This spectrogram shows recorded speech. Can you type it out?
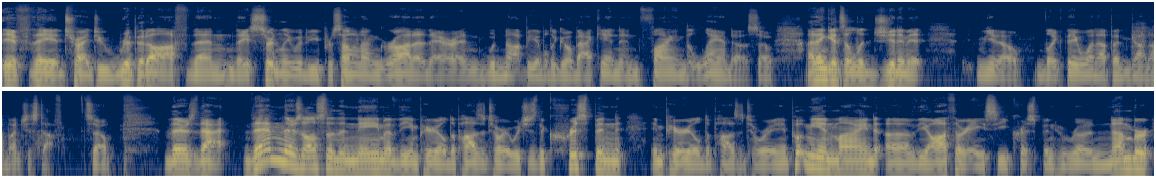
if they had tried to rip it off, then they certainly would be persona non grata there and would not be able to go back in and find Lando. So I think it's a legitimate, you know, like they went up and got a bunch of stuff. So there's that. Then there's also the name of the Imperial Depository, which is the Crispin Imperial Depository. And it put me in mind of the author A.C. Crispin, who wrote a number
